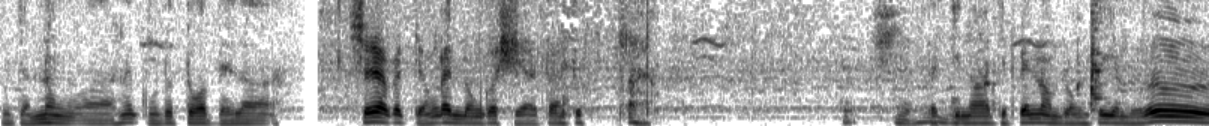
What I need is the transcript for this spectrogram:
của chân nông à nó cũng to to bé là. Sẽ cái chọn cái nông có xìa tăng tu ta chỉ chỉ bên nông lồng bây giờ nữa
